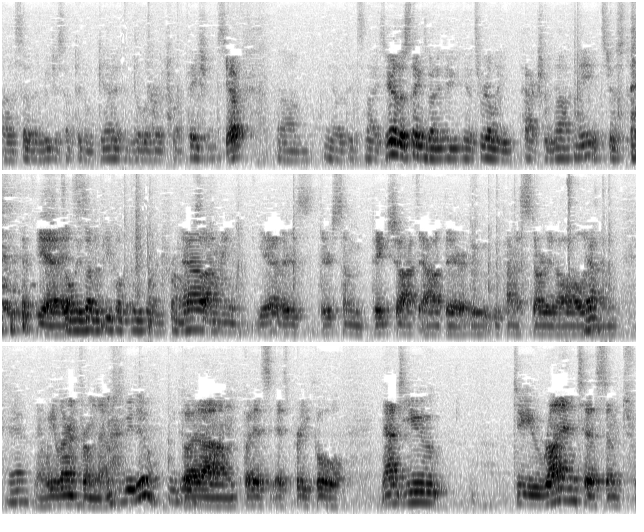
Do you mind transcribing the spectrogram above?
Uh, so then we just have to go get it and deliver it to our patients. Yep. Um, you know, it's nice to hear those things, but it, you know, it's really actually not me. It's just Yeah. it's all these other people that we've learned from. No, so. I mean, yeah, there's there's some big shots out there who, who kind of started all, Yeah. and, yeah, and we learn from them. we do. We do. But um, but it's it's pretty cool. Now, do you do you run into some, tr-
